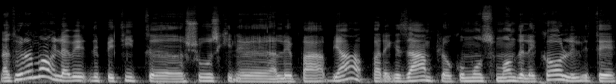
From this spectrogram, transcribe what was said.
Naturellement, il avait des petites euh, choses qui n'allaient pas bien. Par exemple, au commencement de l'école, il était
